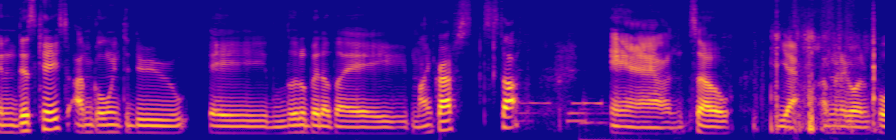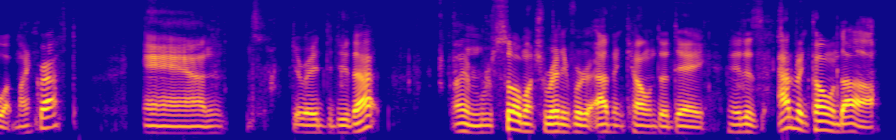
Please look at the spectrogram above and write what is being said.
and in this case, I'm going to do a little bit of a Minecraft stuff. And so, yeah, I'm going to go ahead and pull up Minecraft and get ready to do that. I am so much ready for the Advent Calendar day. It is Advent Calendar,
